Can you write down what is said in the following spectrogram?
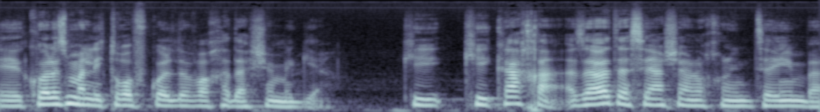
אה, כל הזמן לטרוף כל דבר חדש שמגיע. כי, כי ככה, אז זו התעשייה שאנחנו נמצאים בה.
